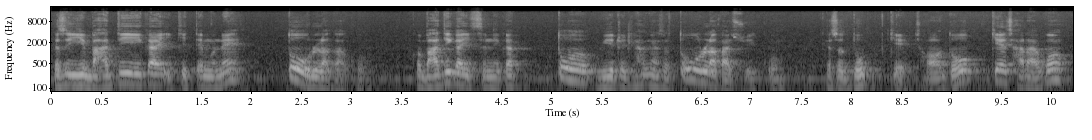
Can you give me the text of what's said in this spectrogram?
그래서 이 마디가 있기 때문에 또 올라가고 그 마디가 있으니까 또 위를 향해서 또 올라갈 수 있고 그래서 높게 저 높게 자라고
